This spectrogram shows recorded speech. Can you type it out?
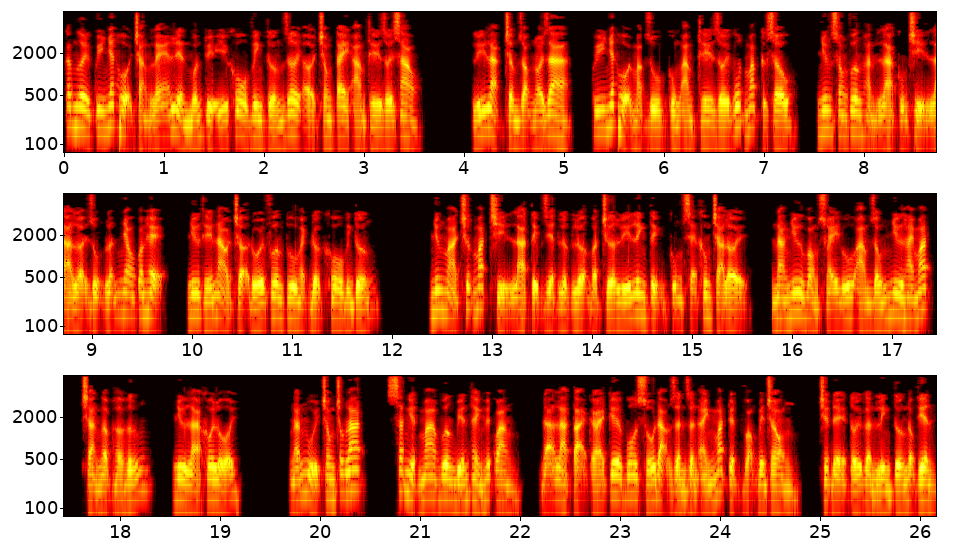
Các ngươi quy nhất hội chẳng lẽ liền muốn tùy ý khô vinh tướng rơi ở trong tay ám thế giới sao? Lý lạc trầm giọng nói ra quy nhất hội mặc dù cùng ám thế giới gút mắt cực sâu, nhưng song phương hẳn là cũng chỉ là lợi dụng lẫn nhau quan hệ, như thế nào trợ đối phương thu hoạch được khô binh tướng. Nhưng mà trước mắt chỉ là tịch diệt lực lượng vật chứa lý linh tịnh cũng sẽ không trả lời, nàng như vòng xoáy đũ ám giống như hai mắt, tràn ngập hờ hững, như là khôi lỗi. Ngắn ngủi trong chốc lát, sát nhiệt ma vương biến thành huyết quang, đã là tại cái kia vô số đạo dần dần ánh mắt tuyệt vọng bên trong, triệt để tới gần linh tướng đầu tiên.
